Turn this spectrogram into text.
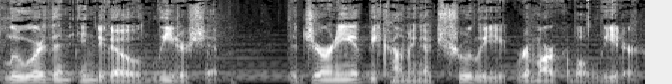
Bluer Than Indigo Leadership The Journey of Becoming a Truly Remarkable Leader.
